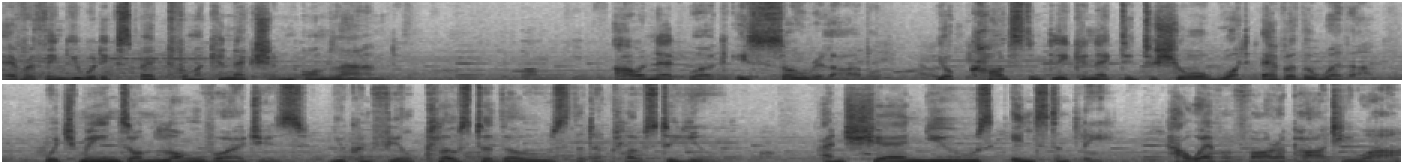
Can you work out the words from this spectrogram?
everything you would expect from a connection on land. Our network is so reliable, you're constantly connected to shore whatever the weather, which means on long voyages, you can feel close to those that are close to you and share news instantly, however far apart you are.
